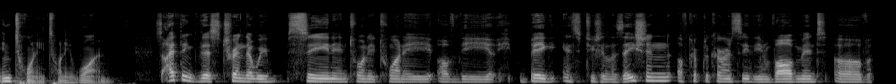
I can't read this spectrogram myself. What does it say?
in 2021? So I think this trend that we've seen in 2020 of the big institutionalization of cryptocurrency, the involvement of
